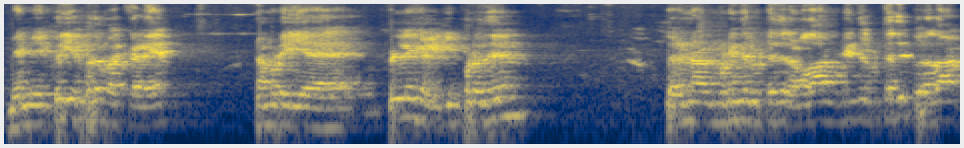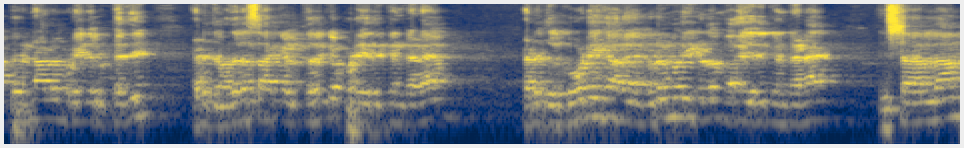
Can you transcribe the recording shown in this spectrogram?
மேன்மைக்குரிய பெருமக்களே நம்முடைய பிள்ளைகள் இப்பொழுது பெருநாள் முடிந்து விட்டது ரமதான் முடிந்து விட்டது பிறதான் பெருநாள் முடிந்து விட்டது அடுத்து மதரசாக்கள் திறக்கப்பட இருக்கின்றன அடுத்து கோடைகால விடுமுறைகளும் வர இருக்கின்றன. இன்ஷா அல்லாஹ்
